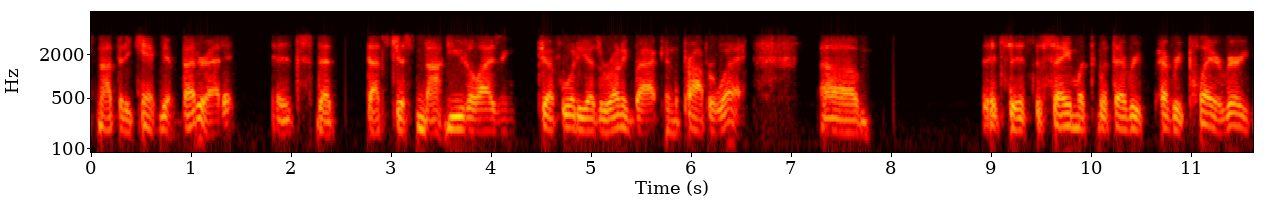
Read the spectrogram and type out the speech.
It's not that he can't get better at it. It's that that's just not utilizing Jeff Woody as a running back in the proper way. Um, it's it's the same with with every every player. Very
